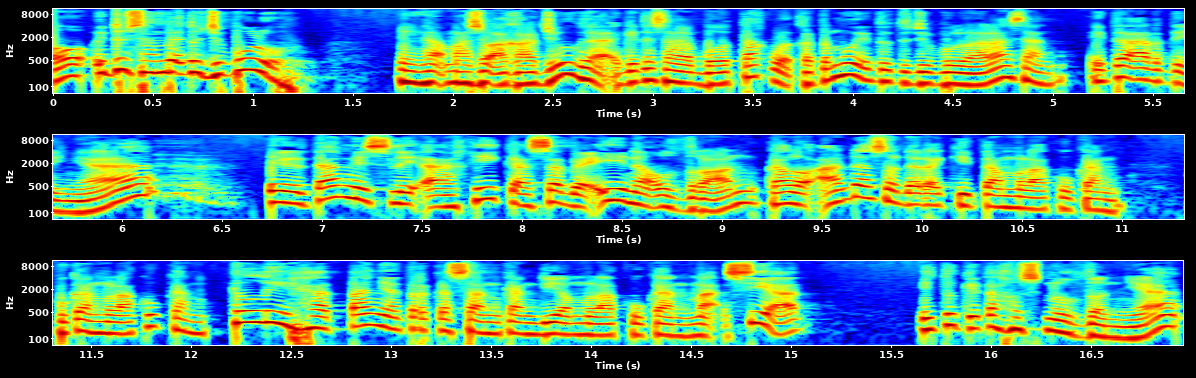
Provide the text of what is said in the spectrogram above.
Oh, itu sampai 70. Ya nggak masuk akal juga. Kita sampai botak ketemu itu 70 alasan. Itu artinya iltamis li akhi kasab'ina udran, kalau ada saudara kita melakukan bukan melakukan, kelihatannya terkesankan dia melakukan maksiat, itu kita husnudzonnya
